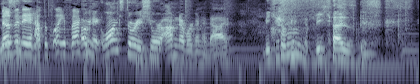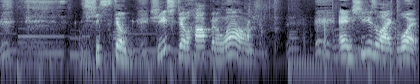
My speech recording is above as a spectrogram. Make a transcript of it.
Doesn't Listen, it have to play a factor? Okay, long story short, I'm never gonna die because oh. because she's still she's still hopping along, and she's like what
